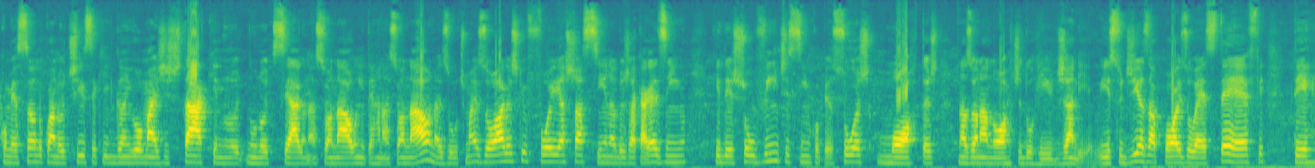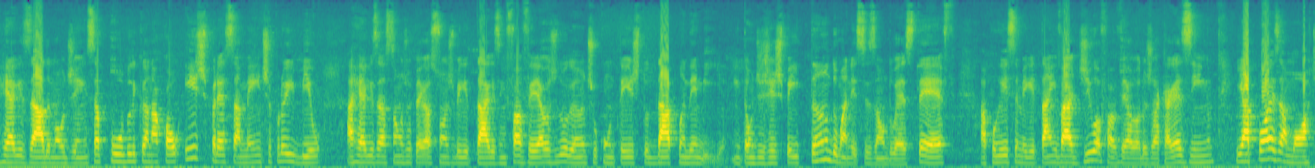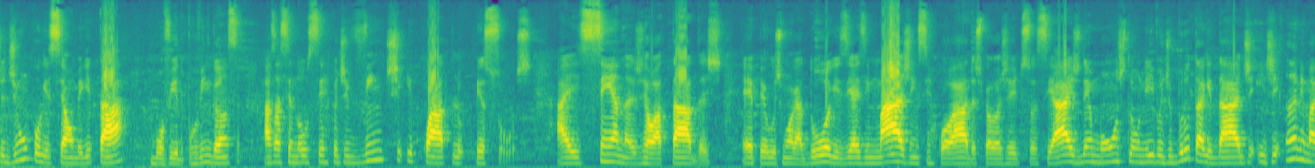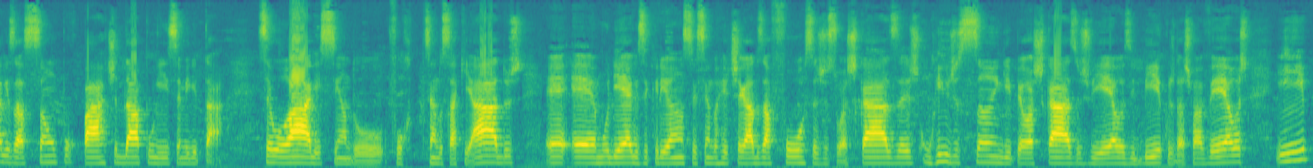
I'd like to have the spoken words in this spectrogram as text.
Começando com a notícia que ganhou mais destaque no, no, noticiário nacional e internacional nas últimas horas, que foi a chacina do Jacarezinho, que deixou 25 pessoas mortas na zona norte do Rio de Janeiro. Isso dias após o STF ter realizado uma audiência pública na qual expressamente proibiu a realização de operações militares em favelas durante o contexto da pandemia. Então, desrespeitando uma decisão do STF, a polícia militar invadiu a favela do Jacarezinho e, após a morte de um policial militar, movido por vingança, assassinou cerca de 24 pessoas. As cenas relatadas é, pelos moradores e as imagens circuladas pelas redes sociais demonstram o nível de brutalidade e de animalização por parte da polícia militar. Celulares sendo, sendo saqueados, é, é, mulheres e crianças sendo retirados à força de suas casas, um rio de sangue pelas casas, vielas e becos das favelas e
